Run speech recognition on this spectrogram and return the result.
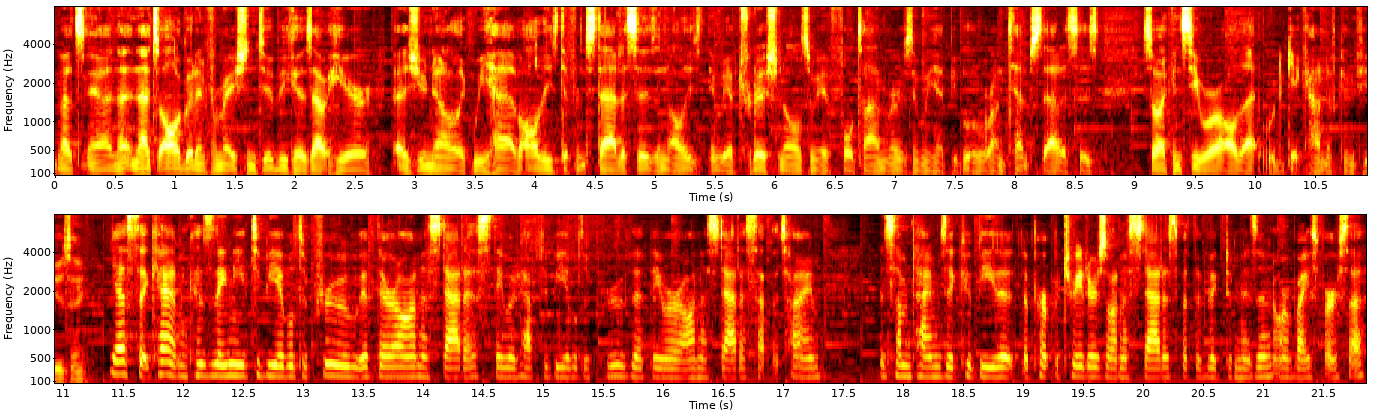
that's yeah, and that's all good information too. Because out here, as you know, like we have all these different statuses and all these. And we have traditionals and we have full timers and we have people who are on temp statuses. So I can see where all that would get kind of confusing. Yes, it can because they need to be able to prove if they're on a status, they would have to be able to prove that they were on a status at the time. And sometimes it could be that the perpetrator's on a status but the victim isn't, or vice versa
